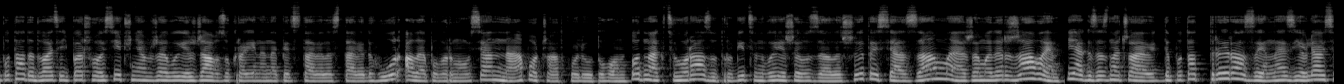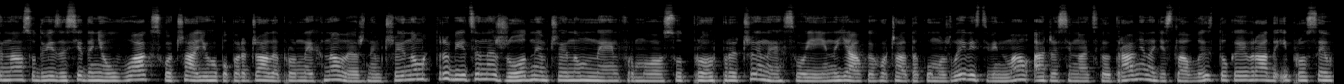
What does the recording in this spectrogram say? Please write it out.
депутат 21 січня вже виїжджав з України на підставі листа від ГУР, але повернувся на початку лютого. Однак цього разу Трубіцин вирішив залишитися за межами держави. Як зазначають, депутат три рази не з'являвся на судові засідання у ВАКС, хоча його попереджали про них належним чином. Трубіцин жодним чином не інформував суд про причини своєї неявки. Хоча таку можливість він мав, адже 17 травня надіслав лист до Київради і просив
